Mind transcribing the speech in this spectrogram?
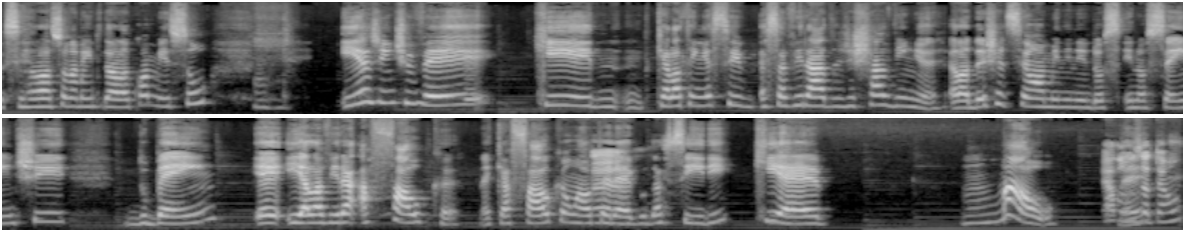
esse relacionamento dela com a Missile. Uhum. E a gente vê que, que ela tem esse, essa virada de chavinha. Ela deixa de ser uma menina ino- inocente, do bem, e, e ela vira a Falca, né? Que a Falca é um alter É. ego da Ciri, que é mal. Ela né? usa até um,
